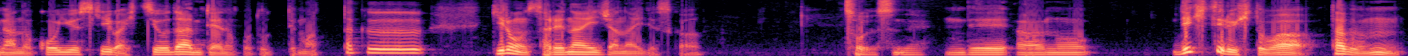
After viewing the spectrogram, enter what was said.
あの、こういうスキルが必要だみたいなことって全く議論されないじゃないですか。そうですね。で、あの、できてる人は多分、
